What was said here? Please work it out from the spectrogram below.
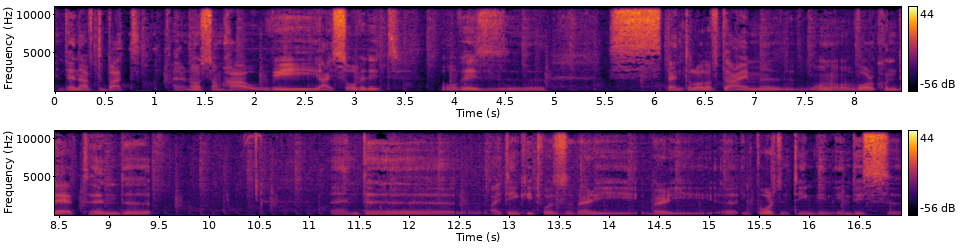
And then after that, I don't know somehow we I solved it always uh, spent a lot of time uh, on, work on that and uh, and uh, I think it was a very very uh, important thing in, in this uh,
